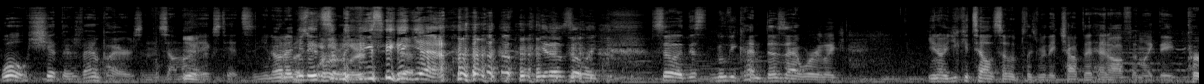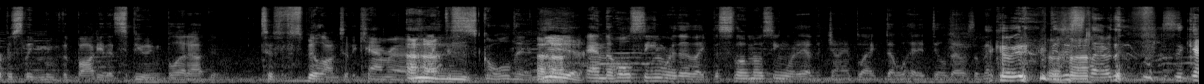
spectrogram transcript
Whoa, shit! There's vampires and Salma Yeah. Hayek's tits. You know what I mean? It's spoiler alert. amazing. yeah. you know, so like, so this movie kind of does that where like you know, you could tell in some of the places where they chop that head off and like they purposely move the body that's spewing blood out to spill onto the camera. And, uh-huh. Like this is golden. Yeah, yeah. And the whole scene where they're like the slow mo scene where they have the giant black double headed dildos and they come in, they just uh-huh. slam the, the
